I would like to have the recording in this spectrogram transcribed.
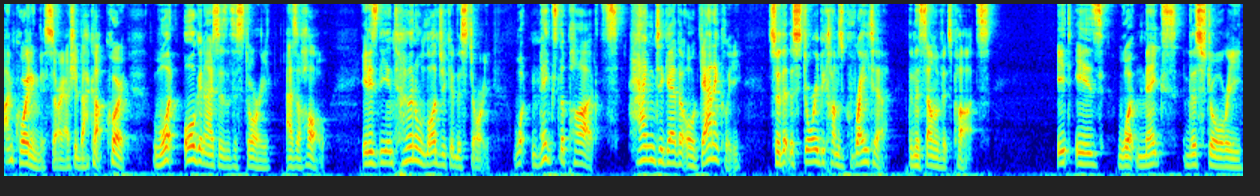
I'm quoting this, sorry, I should back up. Quote, what organizes the story as a whole? It is the internal logic of the story, what makes the parts hang together organically so that the story becomes greater than the sum of its parts. It is what makes the story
